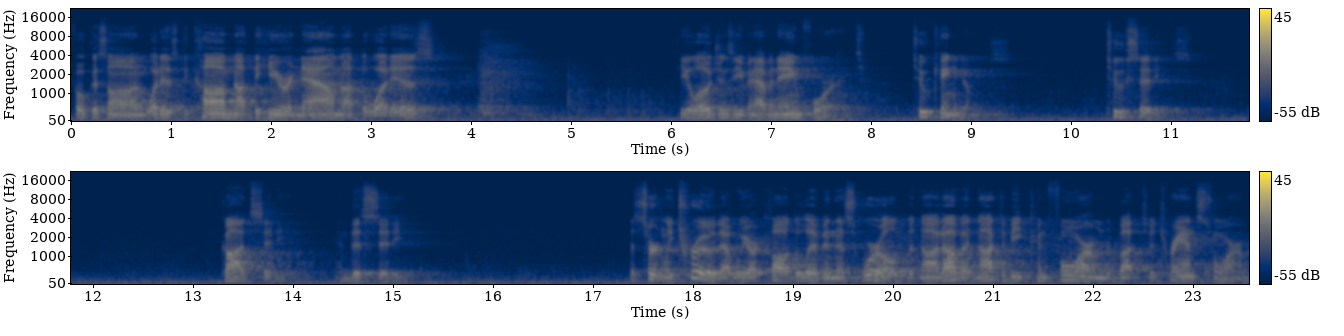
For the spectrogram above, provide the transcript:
focus on what is to come, not the here and now, not the what is. Theologians even have a name for it two kingdoms, two cities God's city and this city. It's certainly true that we are called to live in this world, but not of it, not to be conformed, but to transform.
